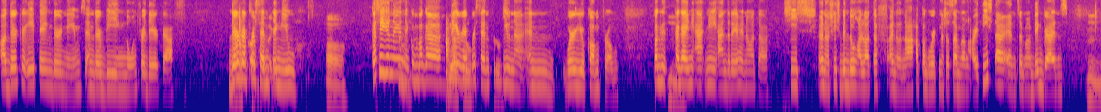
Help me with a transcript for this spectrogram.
uh, they're creating their names and they're being known for their craft. They're proud representing you. Oo. Kasi yun na yun eh. Kumbaga, they Yeah, true. represent True. you na and where you come from. Pag Mm. kagaya ni, ni Andrea Henota, she's, ano, she's been doing a lot of, ano, nakakapag-work na siya sa mga artista and sa mga big brands. Mm.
